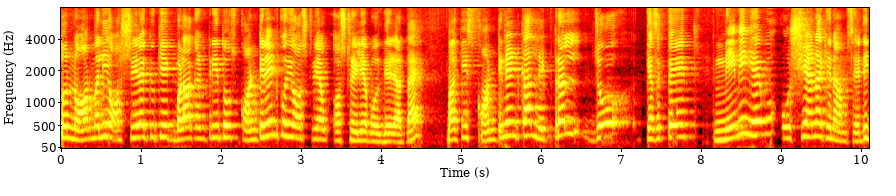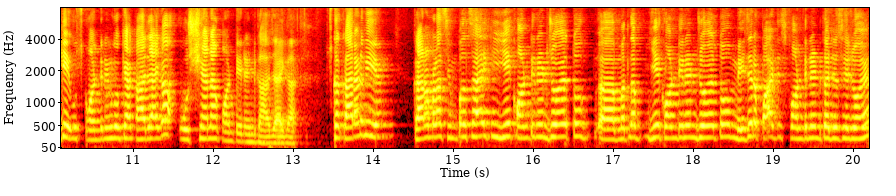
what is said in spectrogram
तो नॉर्मली ऑस्ट्रेलिया क्योंकि एक बड़ा कंट्री है तो उस कॉन्टिनेंट को ही ऑस्ट्रेलिया ऑस्ट्रेलिया बोल दिया जाता है। बाकी इस कॉन्टिनेंट का लिटरल जो कह सकते हैं नेमिंग है वो ओशियाना के नाम से। ठीक है उस कॉन्टिनेंट को क्या कहा जाएगा? ओशियाना कॉन्टिनेंट कहा जाएगा। उसका कारण भी है। कारण बड़ा सिंपल सा है कि ये कॉन्टिनेंट जो है तो आ, मतलब ये कॉन्टिनेंट जो है तो मेजर पार्ट इस कॉन्टिनेंट का जैसे जो है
